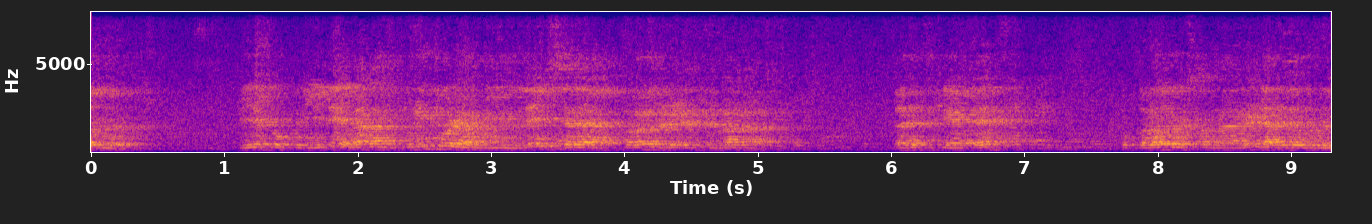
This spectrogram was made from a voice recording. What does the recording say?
ஒரு வியப்புக்குரியது என்னால் புரிந்து கொள்ள முடியவில்லை. சில புலவர்களுக்கு நான் கருத்து கேட்டேன். இப்ப புலவர் சொன்னார்கள் அதில் ஒரு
